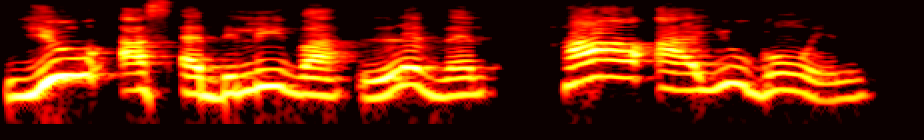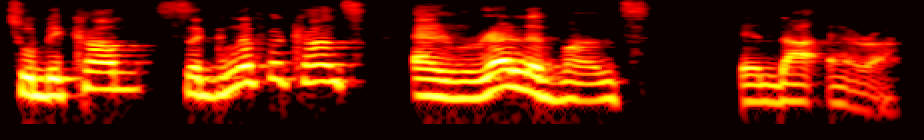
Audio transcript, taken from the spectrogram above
you as a believer living, how are you going to become significant and relevant in that era?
